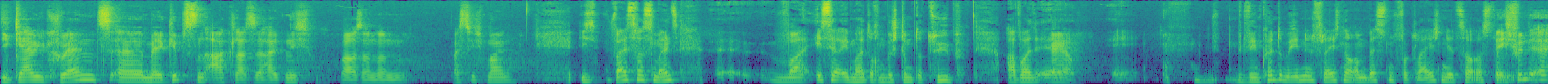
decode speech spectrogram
die Gary Grant, äh, Mel Gibson A-Klasse halt nicht war, sondern weißt du, ich meine? Ich weiß, was du meinst. Äh, war, ist ja eben halt auch ein bestimmter Typ. Aber äh, ja, ja mit wem könnte man ihn denn vielleicht noch am besten vergleichen jetzt aus der Ich finde, äh,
